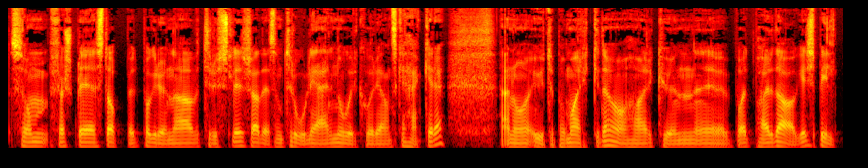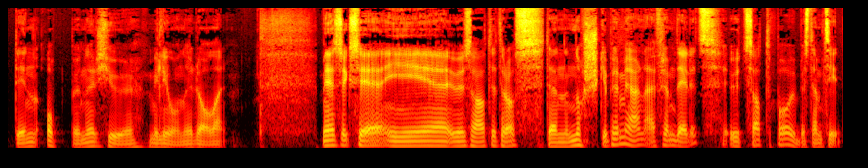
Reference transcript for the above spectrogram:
som først ble stoppet pga. trusler fra det som trolig er nordkoreanske hackere, er nå ute på markedet og har kun eh, på et par dager spilt inn oppunder 20 millioner dollar. Med suksess i USA til tross, den norske premieren er fremdeles utsatt på ubestemt tid.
